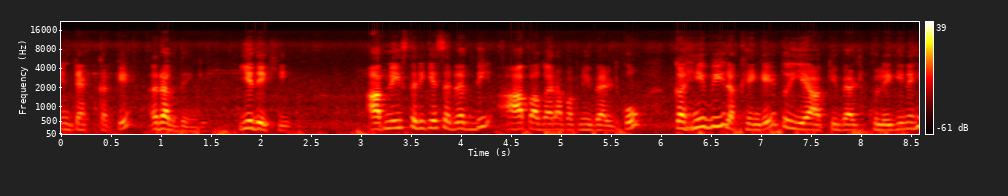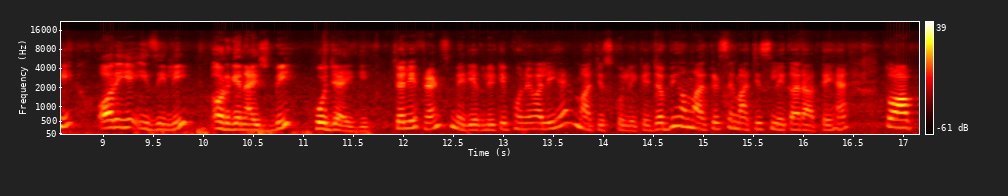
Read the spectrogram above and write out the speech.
इंटैक्ट करके रख देंगे। ये देखिए आपने इस तरीके से रख दी। आप अगर आप अपनी बेल्ट को कहीं भी रखेंगे तो ये आपकी बेल्ट खुलेगी नहीं और ये इजीली ऑर्गेनाइज भी हो जाएगी। चलिए फ्रेंड्स मेरी अगली टिप होने वाली है माचिस को लेके। जब भी हम मार्केट से माचिस लेकर आते हैं तो आप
